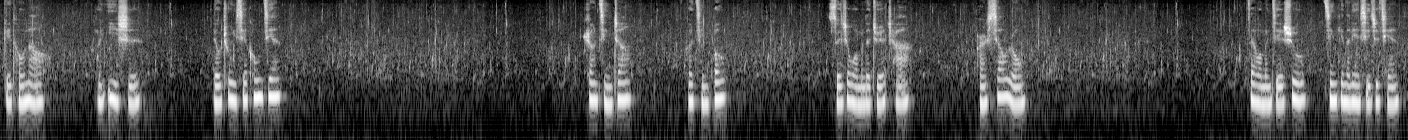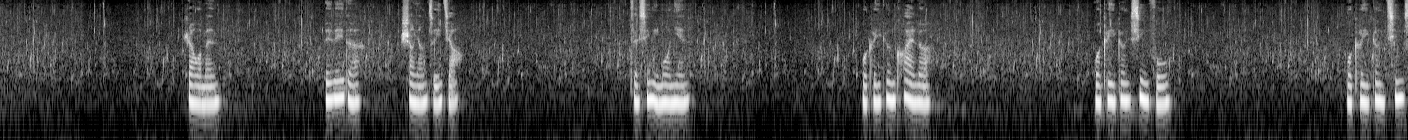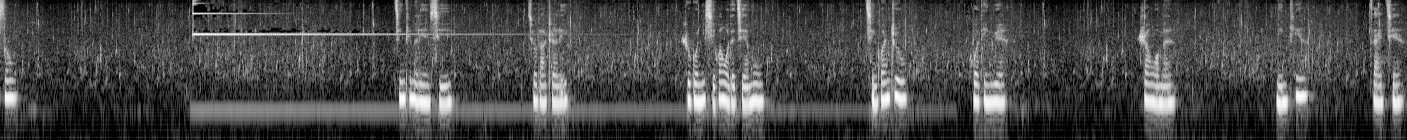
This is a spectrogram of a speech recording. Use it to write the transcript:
给头脑和意识留出一些空间，让紧张和紧绷随着我们的觉察而消融。在我们结束今天的练习之前，让我们微微的上扬嘴角，在心里默念：“我可以更快乐，我可以更幸福。”我可以更轻松。今天的练习就到这里。如果你喜欢我的节目，请关注或订阅。让我们明天再见。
